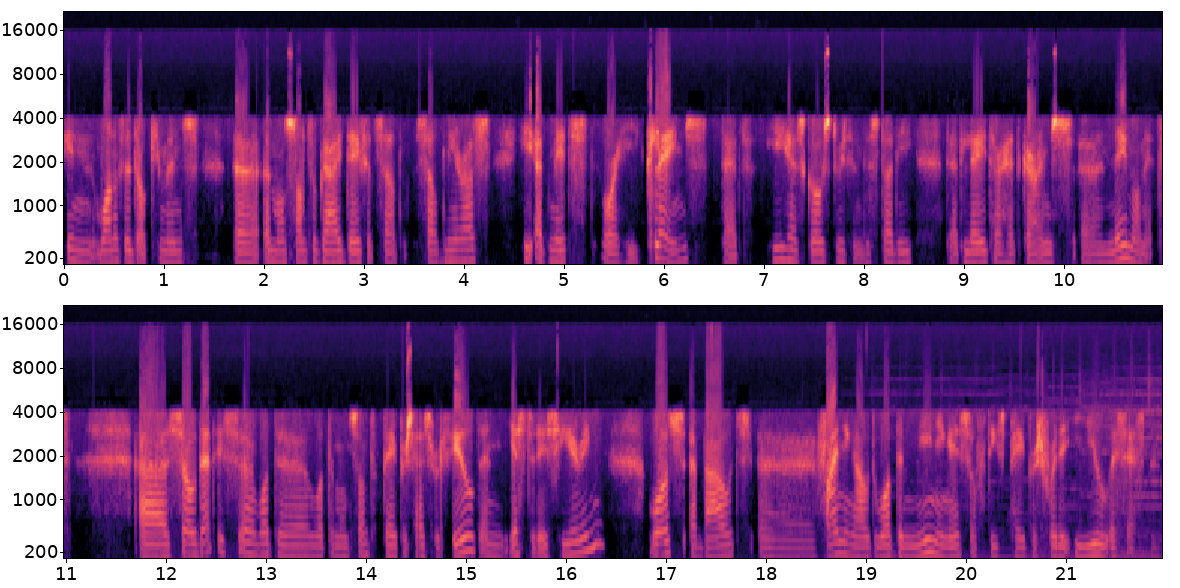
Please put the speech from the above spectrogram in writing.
in one of the documents, uh, a Monsanto guy, David Saldmiras, he admits or he claims that he has ghostwritten the study that later had Grimes' uh, name on it. Uh, so that is uh, what the what the Monsanto papers has revealed. And yesterday's hearing was about uh, finding out what the meaning is of these papers for the EU assessment.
